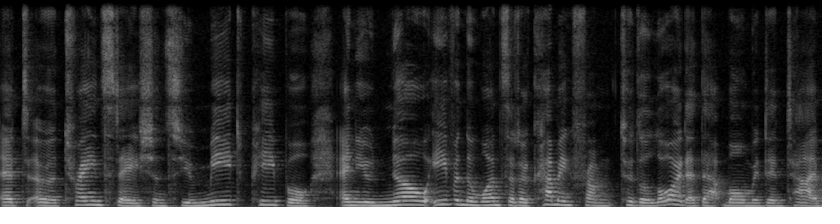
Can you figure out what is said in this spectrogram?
at uh, train stations you meet people and you know even the ones that are coming from to the lord at that moment in time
